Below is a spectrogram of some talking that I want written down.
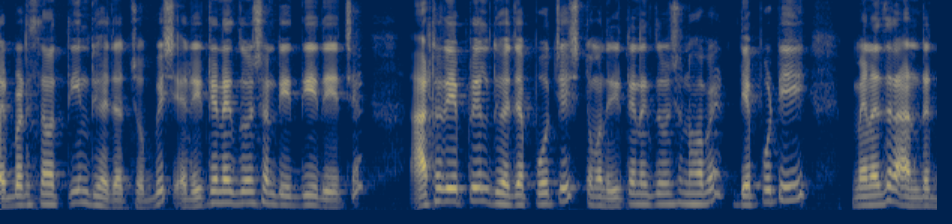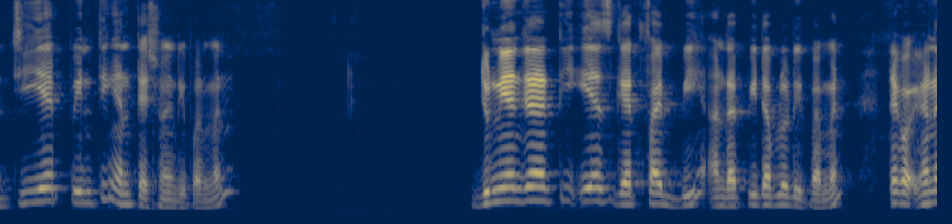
অ্যাডভার্টাইজ নাম্বার তিন, দুই হাজার চব্বিশ রিটার্ন এক্সামিনেশন ডেট দিয়ে দিয়েছে আঠারো এপ্রিল দুই হাজার পঁচিশ তোমাদের রিটার্ন এক্সামিনেশন হবে। Deputy manager under GA printing and stationery department junior engineer TS grade five B under PW department দেখো, এখানে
